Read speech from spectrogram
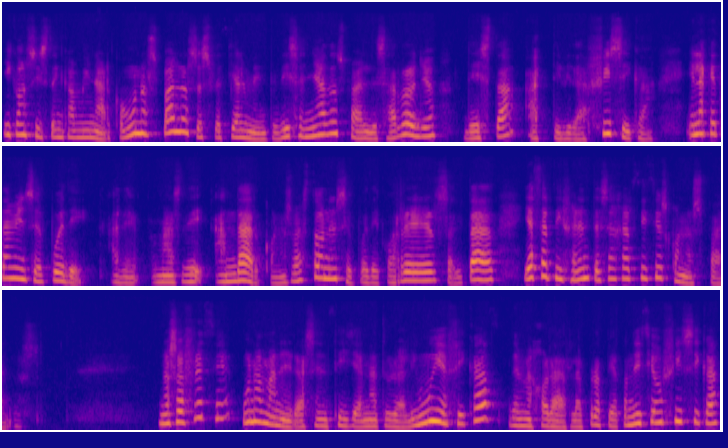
y consiste en caminar con unos palos especialmente diseñados para el desarrollo de esta actividad física, en la que también se puede, además de andar con los bastones, se puede correr, saltar y hacer diferentes ejercicios con los palos. Nos ofrece una manera sencilla, natural y muy eficaz de mejorar la propia condición física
